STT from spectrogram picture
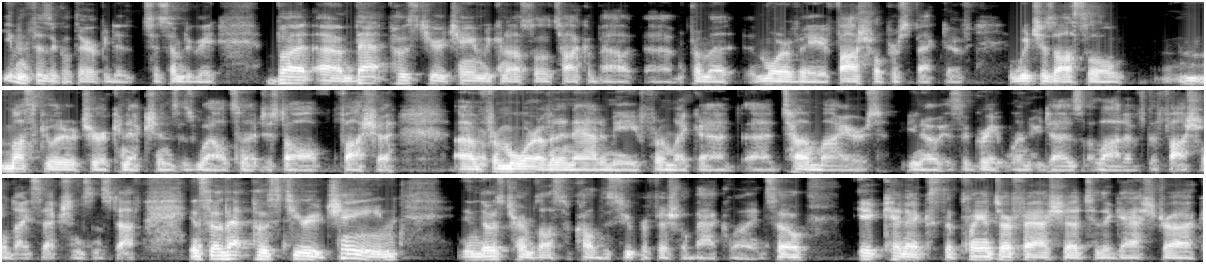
even physical therapy to, to some degree. But um, that posterior chain, we can also talk about um, from a more of a fascial perspective, which is also musculature connections as well. It's not just all fascia. Um, from more of an anatomy, from like a, a Tom Myers, you know, is a great one who does a lot of the fascial dissections and stuff. And so that posterior chain, in those terms, also called the superficial back line. So it connects the plantar fascia to the gastroc,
